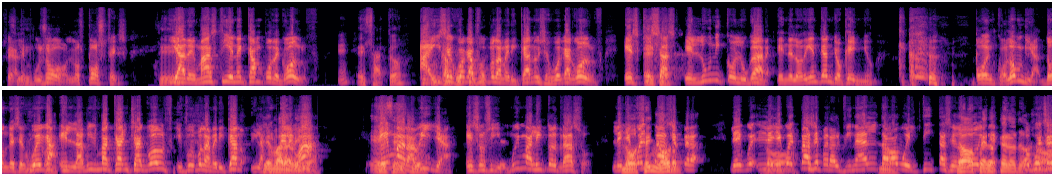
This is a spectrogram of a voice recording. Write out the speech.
o sea, le puso los postes y además tiene campo de golf. ¿eh? Exacto. Ahí se juega fútbol americano y se juega golf. Es quizás el único lugar en el oriente antioqueño o en Colombia donde se juega en la misma cancha golf y fútbol americano y la gente le va. ¡Qué maravilla! Eso sí, muy malito el brazo. Le llegó el pase, pero le, llegó el pase, pero al final daba vueltitas. Se no, pero, no, fue esa,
